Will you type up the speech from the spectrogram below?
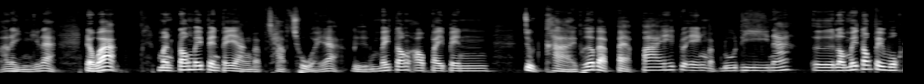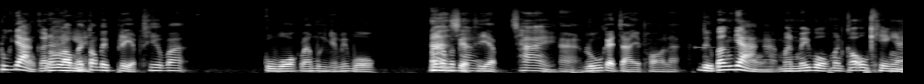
อะไรอย่างนี้แหละ แต่ว่ามันต้องไม่เป็นไปอย่างแบบฉาบฉวยอะ่ะหรือไม่ต้องเอาไปเป็นจุดขายเพื่อแบบแปะป้ายให้ตัวเองแบบดูดีนะเออเราไม่ต้องไปวกทุกอย่างก็ได้เราไม่งต้องไปเปรียบเทียบว่ากูโวกแล้วมึงยังไม่โวกไม่ต้องไปเปรียบเทียบใช่อ่ารู้กับใจพอละหรือบางอย่างอะ มันไม่โวกมันก็โอเคไง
